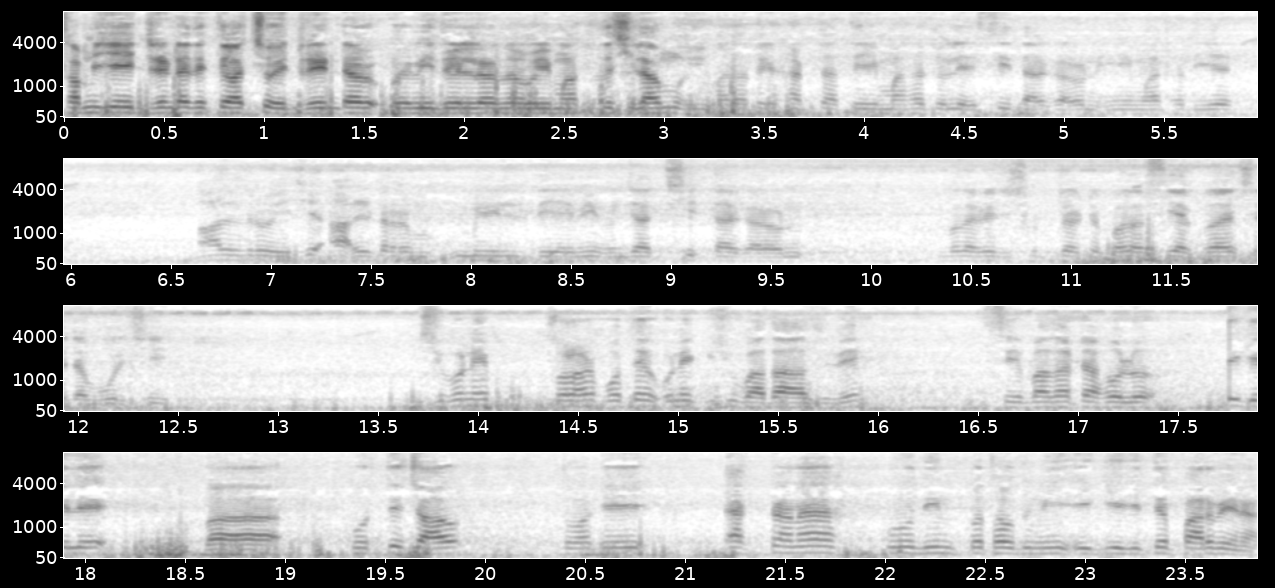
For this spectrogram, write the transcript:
সামনে যে এই ট্রেনটা দেখতে পাচ্ছ, ওই ট্রেনটার আমি রেল লাইনের ওই মাথাতে ছিলাম, ওই মাথা থেকে হাঁটতে হাঁটতে এই মাথা চলে এসেছি, তার কারণ এই মাথা দিয়ে আল রয়েছে, আলটার মিল দিয়ে আমি যাচ্ছি, তার কারণ তোমাদের কাছে ছোট্ট একটা কথা শেয়ার করা সেটা বলছি। জীবনে চলার পথে অনেক কিছু বাধা আসবে। সে বাধাটা হলো। গেলে বা করতে চাও, তোমাকে একটানা কোনো দিন কোথাও তুমি এগিয়ে যেতে পারবে না।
